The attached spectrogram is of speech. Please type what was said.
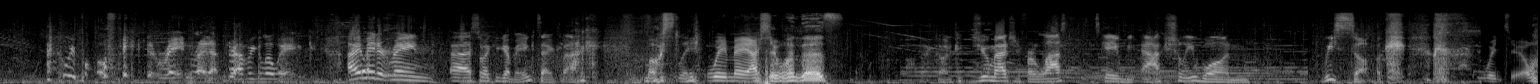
we both made it rain right after having low ink. I made it rain uh, so I could get my ink tank back, mostly. We may actually win this. Oh my god, could you imagine if our last game we actually won? We suck. We do.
